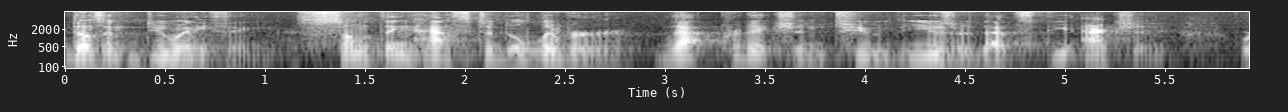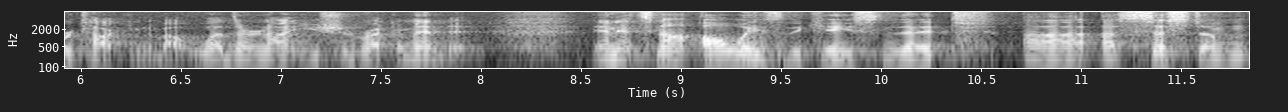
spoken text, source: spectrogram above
doesn't do anything. Something has to deliver that prediction to the user. That's the action we're talking about, whether or not you should recommend it. And it's not always the case that uh, a system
